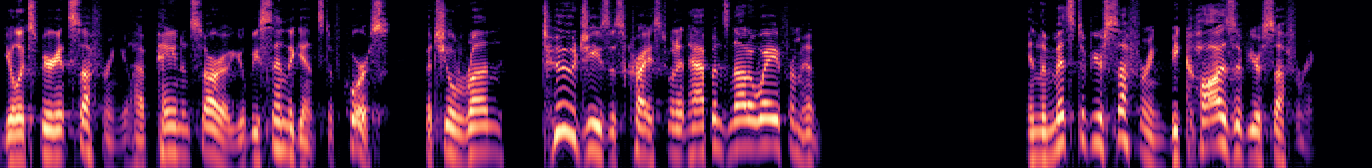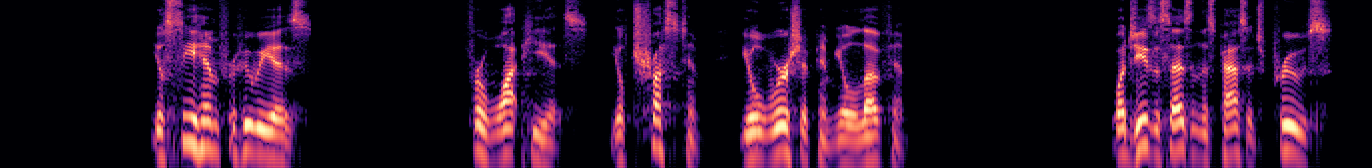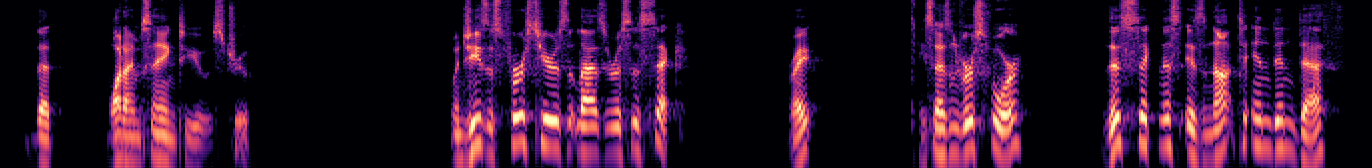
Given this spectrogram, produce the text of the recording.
You'll experience suffering. You'll have pain and sorrow. You'll be sinned against, of course, but you'll run to Jesus Christ when it happens, not away from Him. In the midst of your suffering, because of your suffering, You'll see him for who he is, for what he is. You'll trust him. You'll worship him. You'll love him. What Jesus says in this passage proves that what I'm saying to you is true. When Jesus first hears that Lazarus is sick, right? He says in verse 4 This sickness is not to end in death,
